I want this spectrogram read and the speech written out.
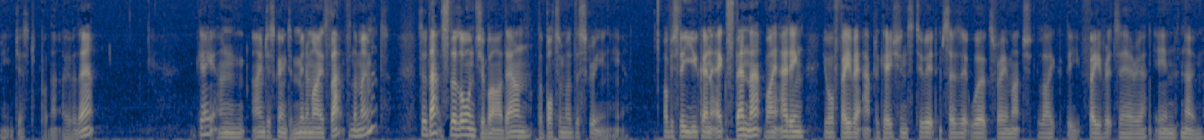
let me just put that over there. Okay, and I'm just going to minimize that for the moment. So that's the launcher bar down the bottom of the screen here. Obviously you can extend that by adding your favorite applications to it so that it works very much like the favorites area in GNOME.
